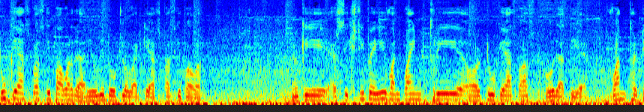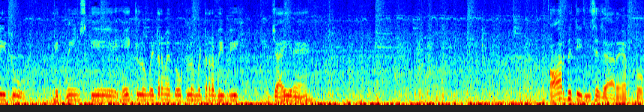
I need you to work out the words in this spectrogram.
टू के आसपास की पावर जा रही होगी दो किलो वाट के आसपास की पावर क्योंकि 60 पे ही 1.3 और 2 के आसपास हो जाती है। 132 इट मीन्स कि एक किलोमीटर में दो किलोमीटर अभी भी जा ही रहे हैं। और भी तेज़ी से जा रहे हैं अब तो।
